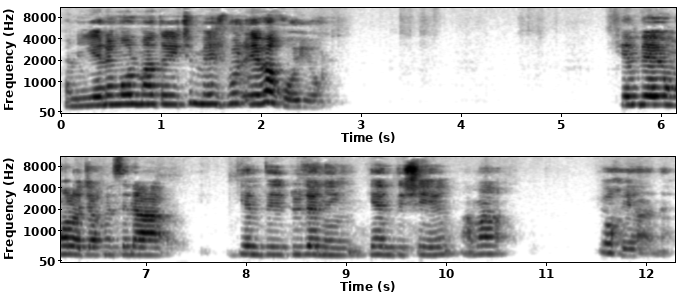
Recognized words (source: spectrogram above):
Hani yerin olmadığı için mecbur eve koyuyorum. Kendi evin olacak mesela kendi düzenin, kendi şeyin ama yok yani.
